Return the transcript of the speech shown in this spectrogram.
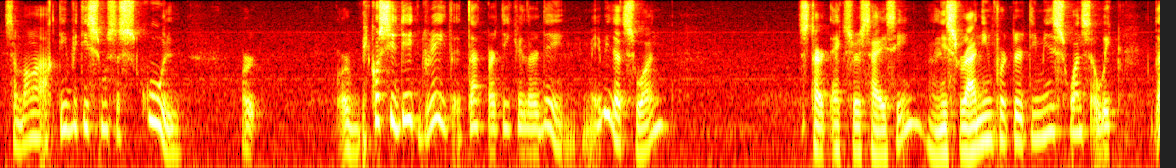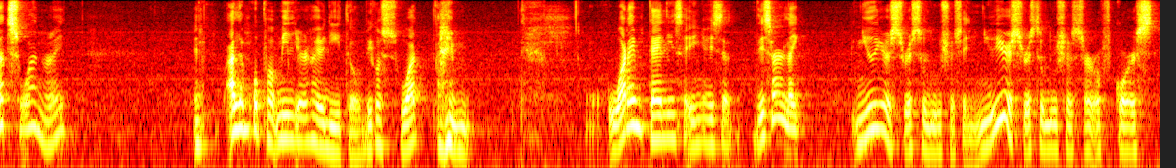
sa mga activities mo sa school or or because you did great at that particular day. Maybe that's one. Start exercising, at least running for 30 minutes once a week. That's one, right? And alam ko familiar kayo dito because what I'm what I'm telling sa inyo is that these are like New Year's resolutions and New Year's resolutions are of course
